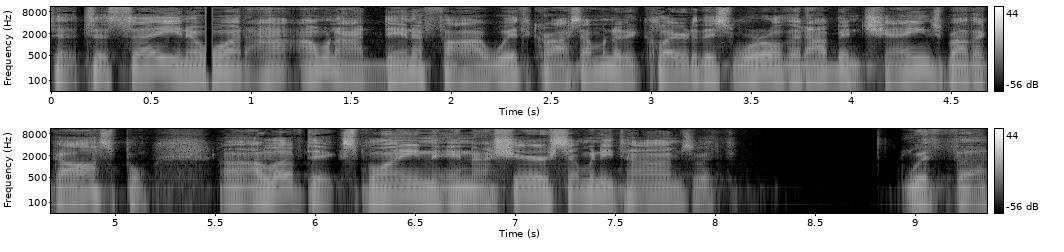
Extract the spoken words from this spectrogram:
to, to say, you know what, I, I want to identify with Christ. I'm going to declare to this world that I've been changed by the gospel. Uh, I love to explain, and I share so many times with with uh,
